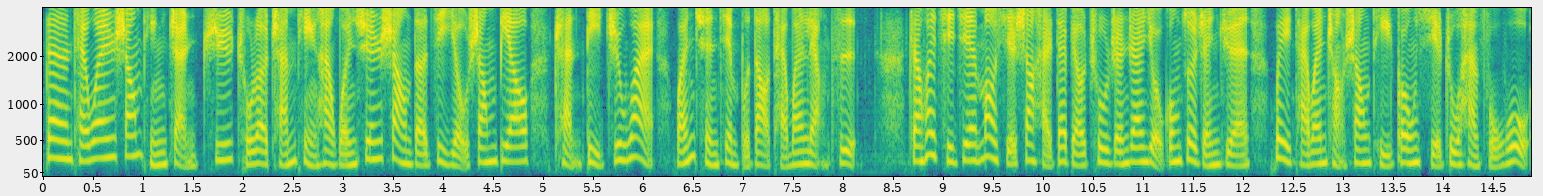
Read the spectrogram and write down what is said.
但台湾商品展区除了产品和文宣上的既有商标、产地之外，完全见不到台湾两字。展会期间，贸协上海代表处仍然有工作人员为台湾厂商提供协助和服务，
